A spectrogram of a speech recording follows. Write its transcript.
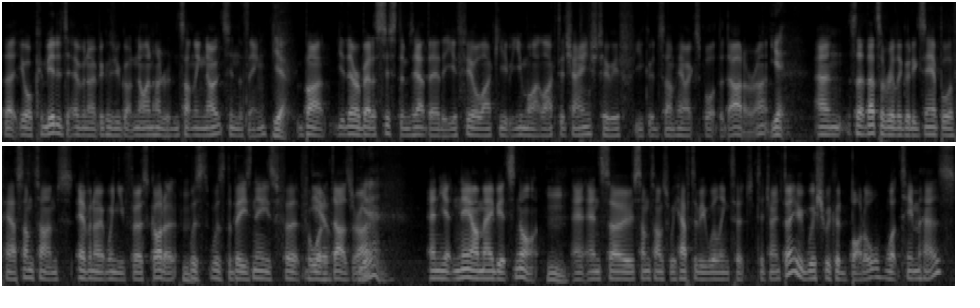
that you're committed to Evernote because you've got 900 and something notes in the thing. yeah, But there are better systems out there that you feel like you, you might like to change to if you could somehow export the data, right? yeah, And so that's a really good example of how sometimes Evernote, when you first got it, Hmm. was, was the bee's knees for, for what it does, right? yeah. And yet now maybe it's not. Hmm. And, and so sometimes we have to be willing to, to change. Don't you wish we could bottle what Tim has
